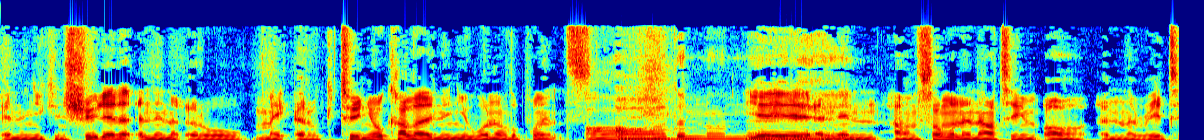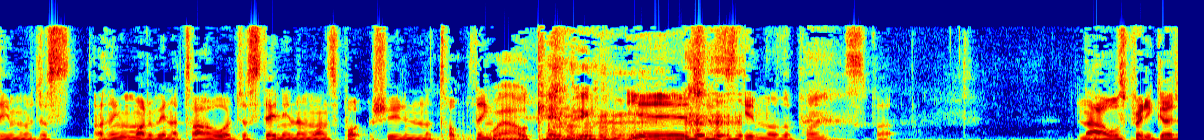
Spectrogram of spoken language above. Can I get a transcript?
Yeah, and then you can shoot at it, and then it'll make it'll turn your color, and then you win all the points. Oh, the non. Yeah, yeah, and then um, someone in our team, oh, in the red team, were just I think it might have been a Tahoe, or just standing in one spot shooting the top thing. Wow, camping. yeah, just getting all the points. But no, it was pretty good.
